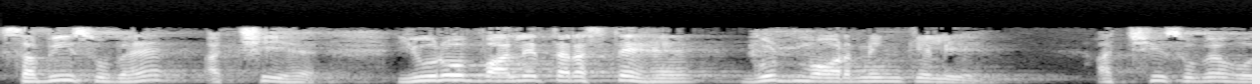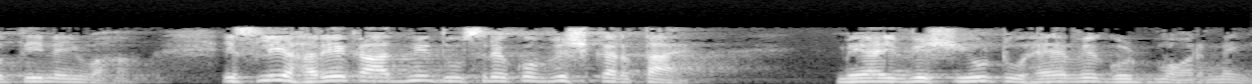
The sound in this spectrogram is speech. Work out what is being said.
सभी सुबह अच्छी है। यूरोप वाले तरसते हैं गुड मॉर्निंग के लिए। अच्छी सुबह होती नहीं वहाँ। इसलिए हर एक आदमी दूसरे को विश करता है। May I wish you to have a good morning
